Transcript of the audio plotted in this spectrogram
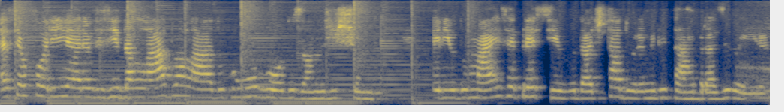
Essa euforia era vivida lado a lado com o horror dos anos de chumbo, período mais repressivo da ditadura militar brasileira.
